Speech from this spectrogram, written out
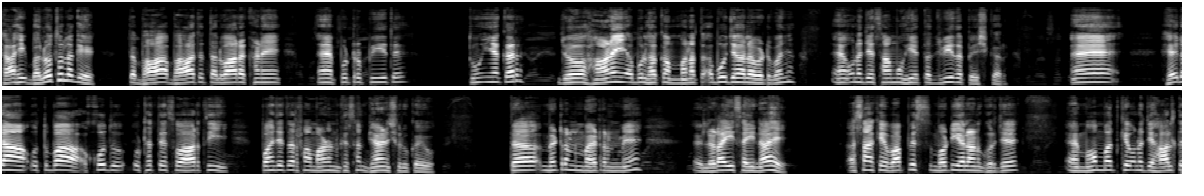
छा हीउ भलो थो लॻे त भाउ भात तलवार खणे ऐं पुटु ते तूं ईअं कर जो हाणे ई अबुल हकम माना त अबूजहल वटि वञु ऐं उनजे साम्हूं हीअ तजवीज़ पेश कर ऐं हेॾां उतबा ख़ुदि उठ ते सुवार थी पंहिंजे तरफ़ां माण्हुनि खे सम्झाइणु शुरू कयो त मिटनि माइटनि में लड़ाई सही न आहे असांखे वापसि मोटी हलणु घुरिजे ऐं मोहम्मद खे हुन जी हालत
